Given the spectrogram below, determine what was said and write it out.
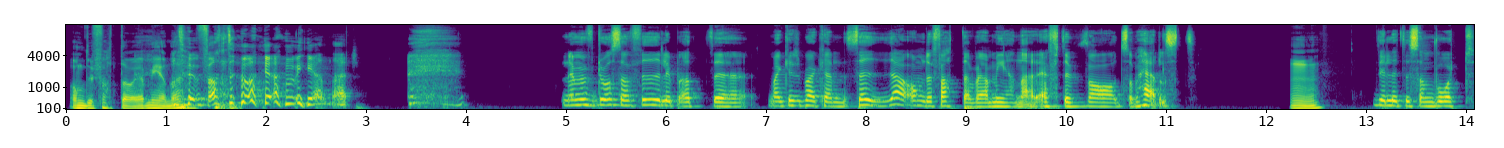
Om du fattar vad jag menar. Du fattar vad jag menar. Nej men då sa Filip att eh, man kanske bara kan säga om du fattar vad jag menar efter vad som helst. Mm. Det är lite som vårt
